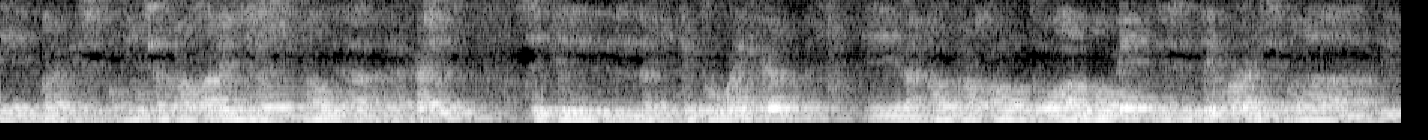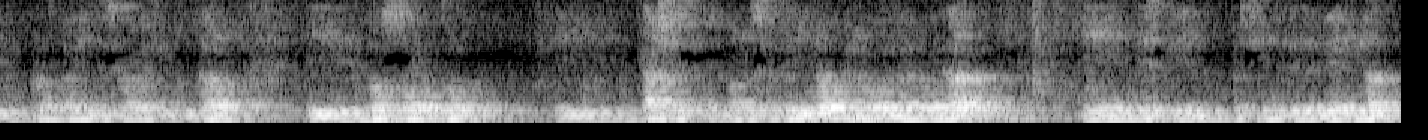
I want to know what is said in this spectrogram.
eh, para que se comience a trabajar en el adoquinado de, las calles. Sé que el, arquitecto Wenger eh, ha estado trabajando arduamente en ese tema y se van a, eh, prontamente se van a ejecutar eh, dos, dos calles en el barrio Seferino, pero la novedad es que el presidente de Vialidad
